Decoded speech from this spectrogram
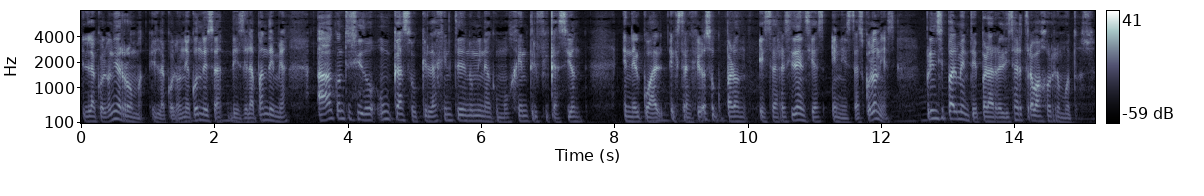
en la colonia Roma y la colonia Condesa, desde la pandemia, ha acontecido un caso que la gente denomina como gentrificación, en el cual extranjeros ocuparon esas residencias en estas colonias, principalmente para realizar trabajos remotos.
